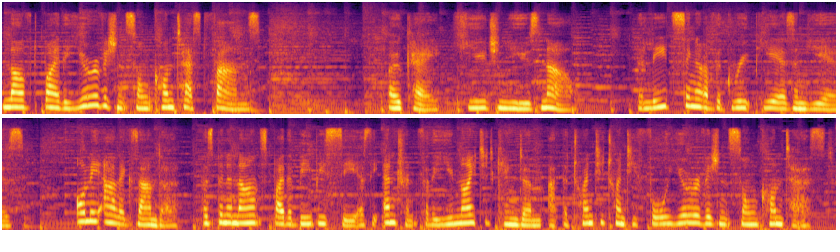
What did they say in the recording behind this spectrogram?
loved by the Eurovision Song Contest fans Okay, huge news now. The lead singer of the group Years and Years, Olly Alexander, has been announced by the BBC as the entrant for the United Kingdom at the 2024 Eurovision Song Contest.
